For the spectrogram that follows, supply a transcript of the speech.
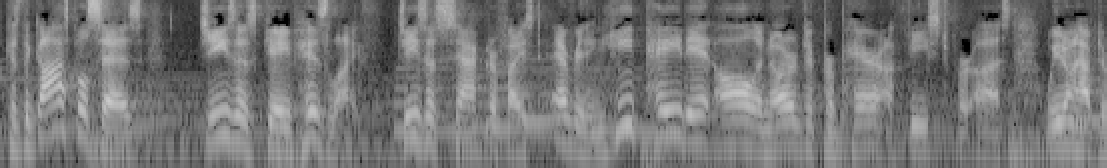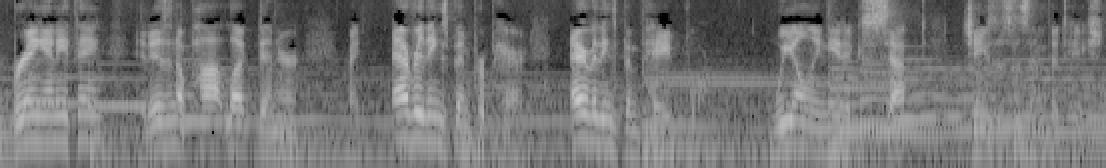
Because the gospel says Jesus gave his life. Jesus sacrificed everything. He paid it all in order to prepare a feast for us. We don't have to bring anything. It isn't a potluck dinner, right? Everything's been prepared. Everything's been paid for. We only need to accept Jesus' invitation.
